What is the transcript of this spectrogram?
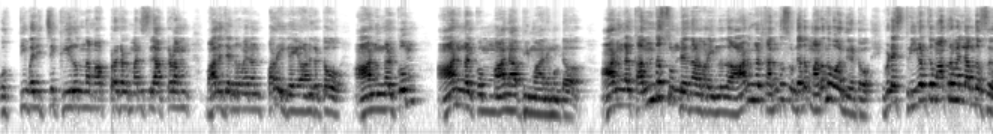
കൊത്തിവലിച്ച് കീറുന്ന മാപ്രകൾ മനസ്സിലാക്കണം ബാലചന്ദ്രമേനോൻ പറയുകയാണ് കേട്ടോ. ആണുങ്ങൾക്കും ആണുങ്ങൾക്കും മാനാഭിമാനമുണ്ട്. ആണുങ്ങൾക്ക് അന്തസ്സുണ്ട് എന്നാണ് പറയുന്നത്. ആണുങ്ങൾക്ക് അന്തസ്സുണ്ട്. അത് മറന്നു പോകരുത് കേട്ടോ. ഇവിടെ സ്ത്രീകൾക്ക് മാത്രമല്ല അന്തസ്സ്.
